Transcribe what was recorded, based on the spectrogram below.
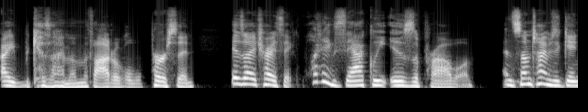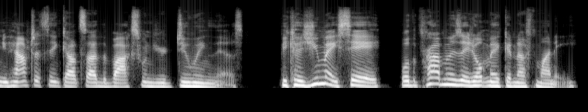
I, because I'm a methodical person, is I try to think, what exactly is the problem? And sometimes, again, you have to think outside the box when you're doing this because you may say, well, the problem is I don't make enough money.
